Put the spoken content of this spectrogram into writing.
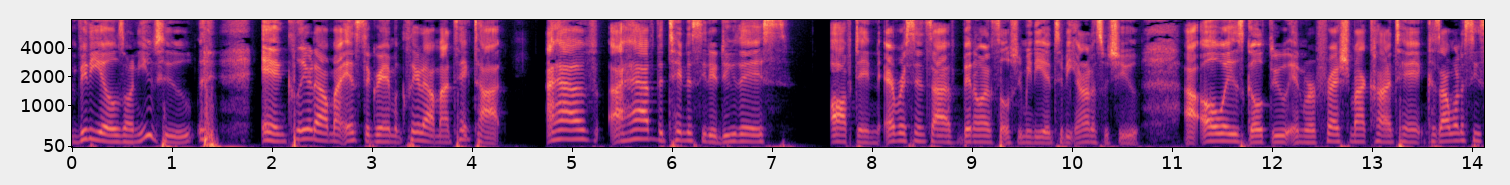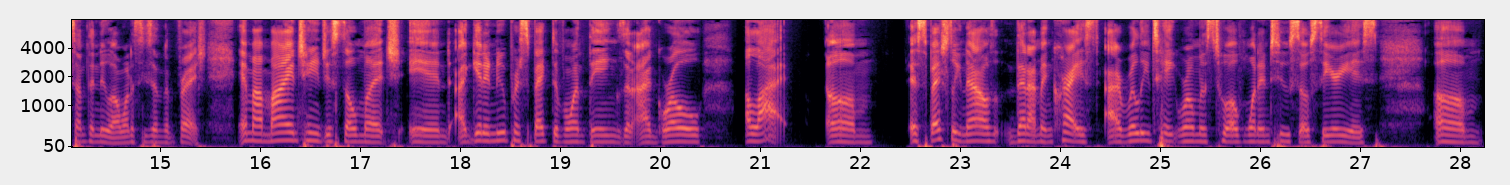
videos on YouTube and cleared out my Instagram and cleared out my TikTok. I have I have the tendency to do this often ever since I've been on social media to be honest with you. I always go through and refresh my content cuz I want to see something new. I want to see something fresh. And my mind changes so much and I get a new perspective on things and I grow a lot. Um especially now that I'm in Christ, I really take Romans 12 1 and 2 so serious. Um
